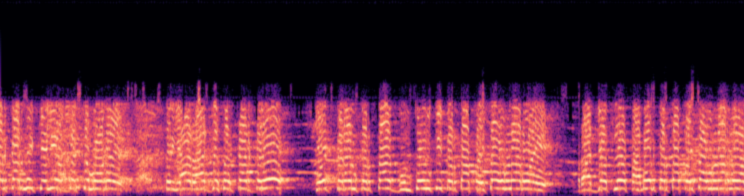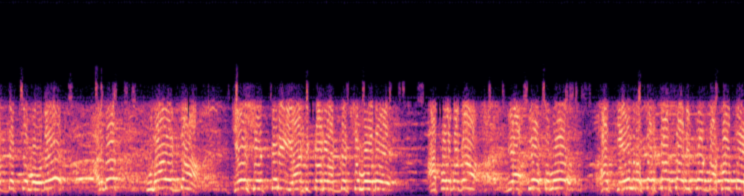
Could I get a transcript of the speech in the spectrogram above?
सरकारने केली अध्यक्ष महोदय तर या राज्य सरकारकडे शेतकऱ्यांकरता गुंतवणुकीकरता पैसा उरणार नाही. राज्यातल्या कामांकरता पैसा उरणार नाही अध्यक्ष महोदय. आणि मग पुन्हा एकदा जे शेतकरी या ठिकाणी अध्यक्ष महोदय आपण बघा मी आपल्यासमोर हा केंद्र सरकारचा रिपोर्ट दाखवतो.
